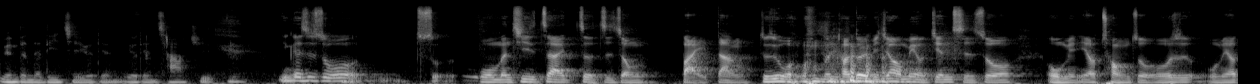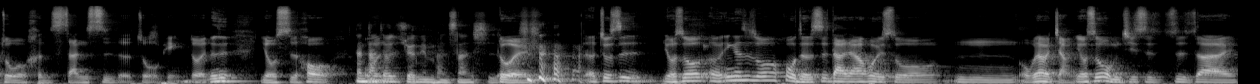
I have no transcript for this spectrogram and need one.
原本的理解有点有点差距。应该是说说我们其实在这之中摆荡，就是我我们团队比较没有坚持说。我们要创作，或是我们要做很三四的作品，对。但是有时候，但大家就觉得你们很三四，对。呃，就是有时候，呃，应该是说，或者是大家会说，嗯，我不要讲。有时候我们其实是在，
